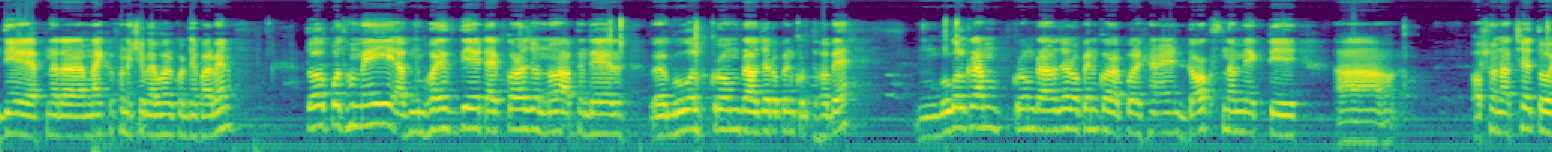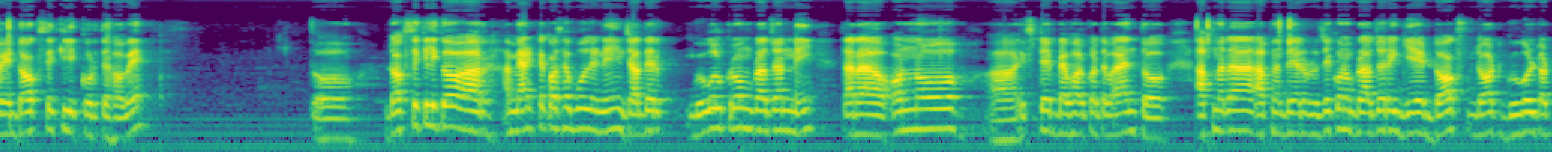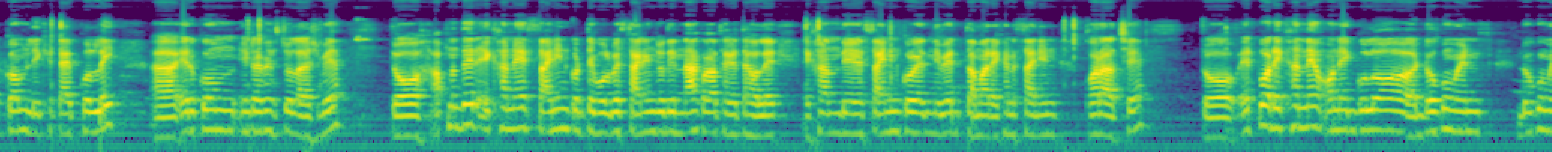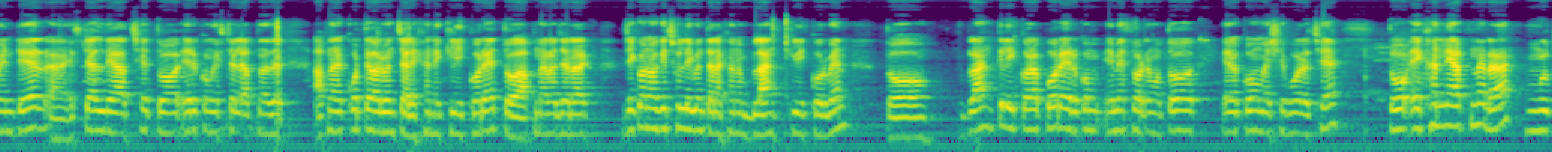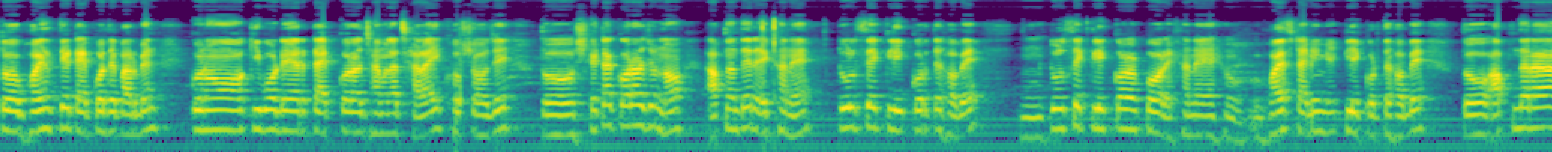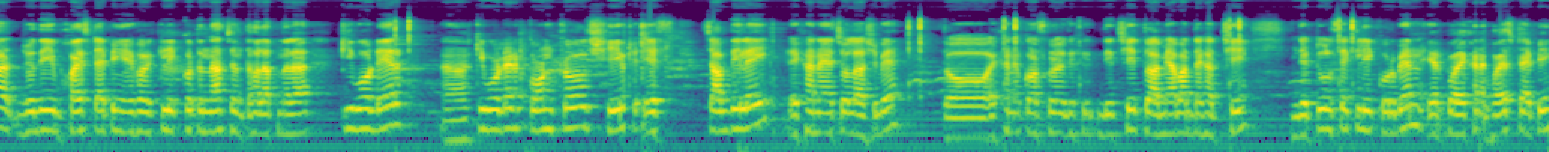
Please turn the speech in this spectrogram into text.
দিয়ে আপনারা মাইক্রোফোন হিসেবে ব্যবহার করতে পারবেন। তো প্রথমেই আপনি ভয়েস দিয়ে টাইপ করার জন্য আপনাদের গুগল ক্রোম ব্রাউজার ওপেন করতে হবে। Google Chrome Chrome browser open করার পর এখানে ডক্স নামে একটি অপশন আছে। তো এই ডক্সে ক্লিক করতে হবে। তো ডক্সে ক্লিক আর আমি আরেকটা কথা বলে নেই, যাদের গুগল ক্রোম ব্রাউজার নেই, তারা অন্য স্টেপ ব্যবহার করতে পারেন। তো আপনারা আপনাদের যে কোনো ব্রাউজারে গিয়ে docs dot Google dot com লিখে টাইপ করলেই এরকম ইন্টারফেস চলে আসবে। তো আপনাদের এখানে সাইন ইন করতে বলবে। সাইন ইন যদি না করা থাকে তাহলে এখান দিয়ে সাইন ইন করে নেবেন। তো আমার এখানে সাইন ইন করা আছে। তো এরপর এখানে অনেকগুলো ডকুমেন্ট ডকুমেন্টের স্টাইল দেওয়া আছে। তো এরকম স্টাইলে আপনাদের, আপনারা করতে পারবেন চাইলে এখানে ক্লিক করে। তো আপনারা যারা যে কোনো কিছু লিখবেন তারা এখানে ব্ল্যাঙ্ক ক্লিক করবেন। তো ব্ল্যাঙ্ক ক্লিক করার পর এরকম এমএস ওয়ার্ডের মতো এরকম এসে পড়েছে। তো এখানে আপনারা মূলত ভয়েস দিয়ে টাইপ করতে পারবেন। কোনো কিবোর্ডের টাইপ করার ঝামেলা ছাড়াই খুব সহজে তো সেটা করার জন্য আপনাদের এখানে টুলসে ক্লিক করতে হবে। টুলসে ক্লিক করার পর এখানে ভয়েস টাইপিংয়ে ক্লিক করতে হবে। তো আপনারা যদি ভয়েস টাইপিং এভাবে ক্লিক করতে না চান, তাহলে আপনারা কিবোর্ডের কিবোর্ডের কন্ট্রোল শিফট এস চাপ দিলেই এখানে চলে আসবে। তো এখানে ক্রস করে দিচ্ছি। তো আমি আবার দেখাচ্ছি যে টুলসে ক্লিক করবেন, এরপর এখানে ভয়েস টাইপিং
